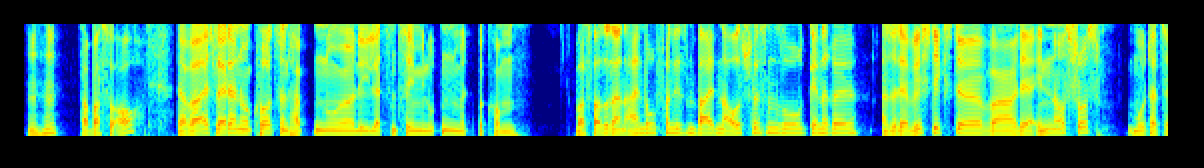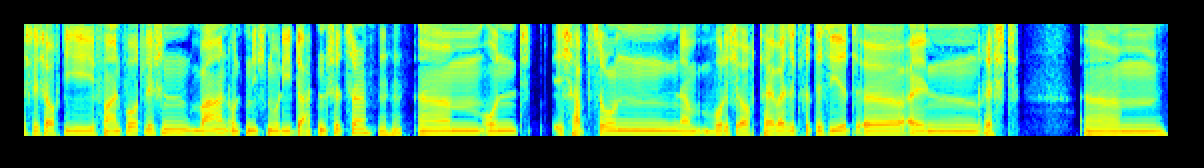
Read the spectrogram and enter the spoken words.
Mhm. Da warst du auch? Da war ich leider nur kurz und habe nur die letzten zehn Minuten mitbekommen. Was war so dein Eindruck von diesen beiden Ausschüssen so generell? Also der wichtigste war der Innenausschuss, wo tatsächlich auch die Verantwortlichen waren und nicht nur die Datenschützer. Mhm. Ähm, und ich habe so ein, da wurde ich auch teilweise kritisiert, äh, ein recht ähm,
